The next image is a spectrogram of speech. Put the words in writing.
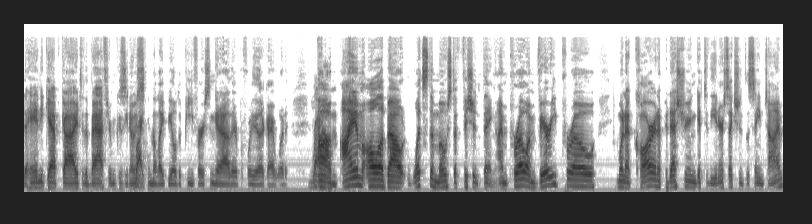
the handicapped guy to the bathroom because he knows he's gonna like be able to pee first and get out of there before the other guy would. Right. Um, I am all about what's the most efficient thing. I'm pro. I'm very pro. When a car and a pedestrian get to the intersection at the same time,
